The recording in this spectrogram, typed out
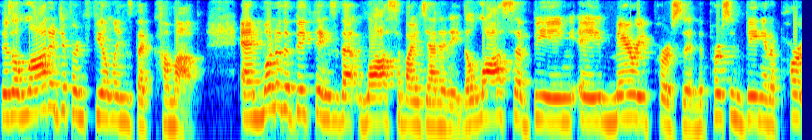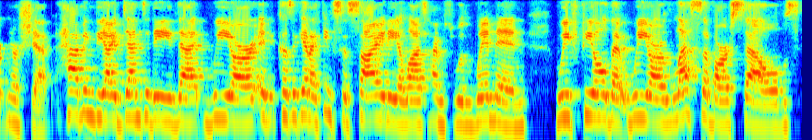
there's a lot of different feelings that come up. And one of the big things is that loss of identity, the loss of being a married person, the person being in a partnership, having the identity that we are, because again, I think society, a lot of times with women, we feel that we are less of ourselves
